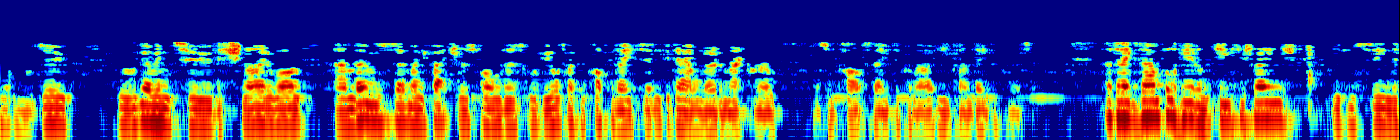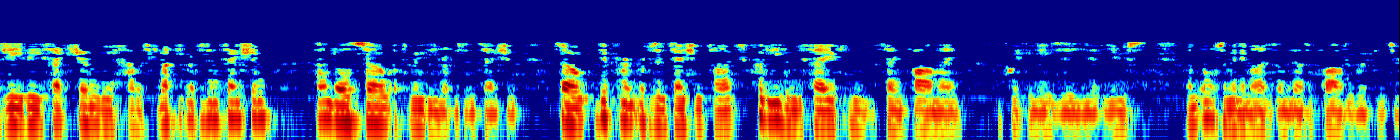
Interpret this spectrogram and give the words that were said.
what we'll do, we will go into the Schneider one, and those uh, manufacturers folders will be automatically populated if you download a macro or some parts data from our EPLAN data portal. As an example, here on the TeSys range, you can see in the GB section we have a schematic representation and also a 3D representation. So different representation types could even be saved in the same file name for quick and easy use and also minimises the amount of files we work to.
